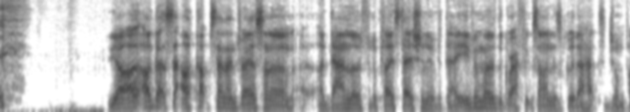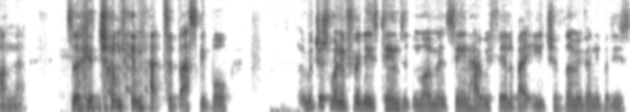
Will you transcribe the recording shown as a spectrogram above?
Yeah, I, I got I cut San Andreas on a, a, download for the PlayStation the other day. Even though the graphics aren't as good, I had to jump on that. So jumping back to basketball, we're just running through these teams at the moment, seeing how we feel about each of them. If anybody's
